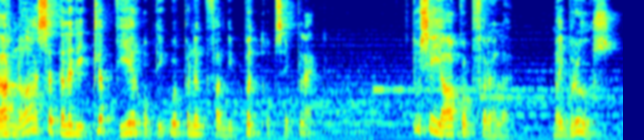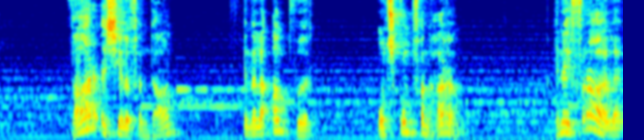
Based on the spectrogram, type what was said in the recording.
Daarna sit hulle die klip weer op die opening van die put op sy plek. Toe sê Jakob vir hulle: "My broers, waar is julle vandaan?" En hulle antwoord: "Ons kom van Haran." En hy vra hulle:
